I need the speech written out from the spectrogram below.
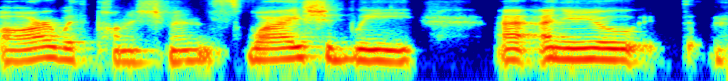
are with punishments. Why should we uh, and you know,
